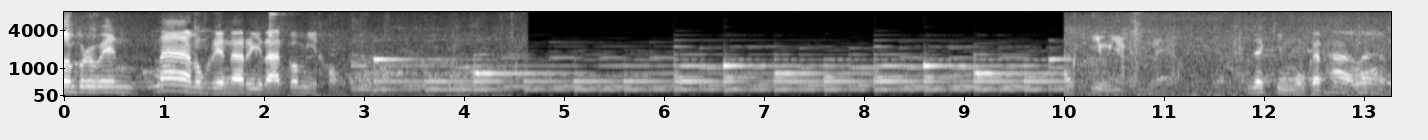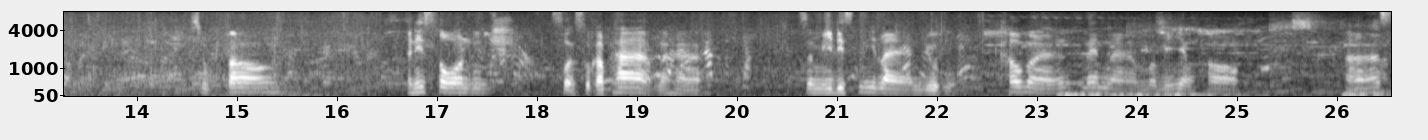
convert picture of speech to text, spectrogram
ส่วนบริเวณหน้าโรงเรียนนารีรัตน์ก็มีของขายหิวอย่างแรกอยากกินหมูกระทะแล้วถูกต้อง อันนี้โซนส่วนสุขภาพนะฮะ จะมีดิสนีย์แลนด์อยู่ เข้ามาแนะนำว่ามีอย่างพออ่าโซ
